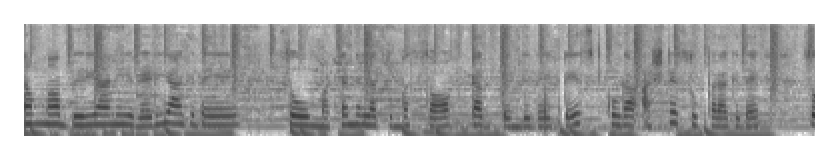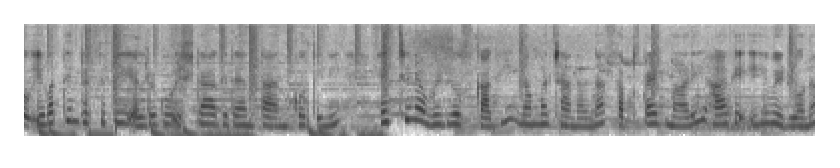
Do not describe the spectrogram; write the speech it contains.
ನಮ್ಮ ಬಿರಿಯಾನಿ ರೆಡಿ ಆಗಿದೆ. ಸೊ ಮಟನ್ ಎಲ್ಲ ತುಂಬ ಸಾಫ್ಟಾಗಿ ಬೆಂದಿದೆ. ಟೇಸ್ಟ್ ಕೂಡ ಅಷ್ಟೇ ಸೂಪರಾಗಿದೆ ಸೊ ಇವತ್ತಿನ ರೆಸಿಪಿ ಎಲ್ರಿಗೂ ಇಷ್ಟ ಆಗಿದೆ ಅಂತ ಅನ್ಕೋತೀನಿ. ಹೆಚ್ಚಿನ ವಿಡಿಯೋಸ್ಗಾಗಿ ನಮ್ಮ ಚಾನಲ್ನ ಸಬ್ಸ್ಕ್ರೈಬ್ ಮಾಡಿ, ಹಾಗೆ ಈ ವಿಡಿಯೋನ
